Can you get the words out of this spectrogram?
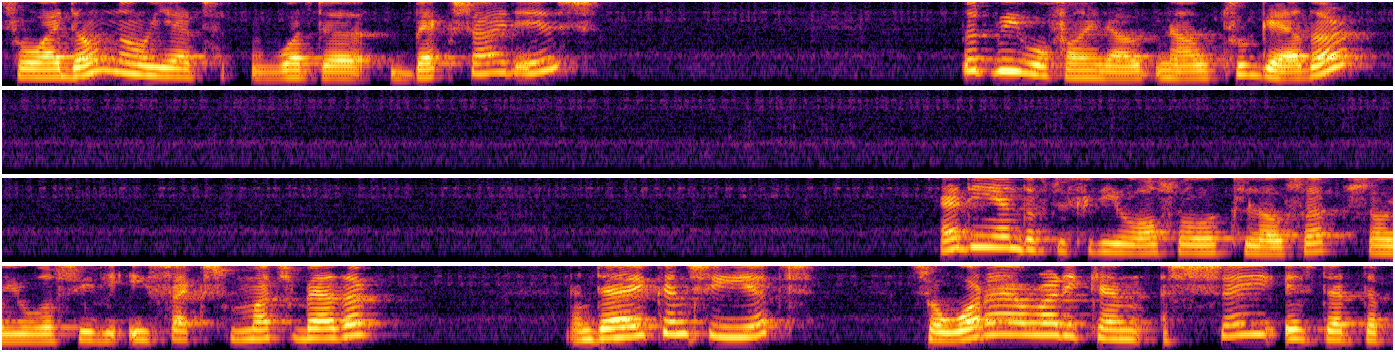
So I don't know yet what the backside is, but we will find out now together. At the end of the video also a close-up, so you will see the effects much better. And there you can see it. So what I already can say is that the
